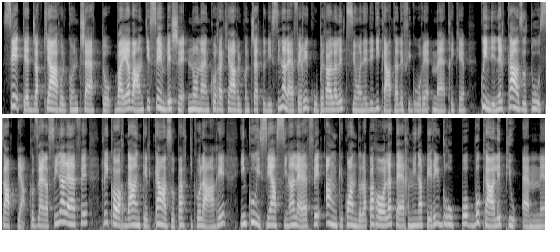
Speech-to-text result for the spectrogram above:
Se ti è già chiaro il concetto, vai avanti, se invece non è ancora chiaro il concetto di sinalefe, recupera la lezione dedicata alle figure metriche. Quindi nel caso tu sappia cos'è la sinalefe, ricorda anche il caso particolare in cui si ha sinalefe anche quando la parola termina per il gruppo vocale più M.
